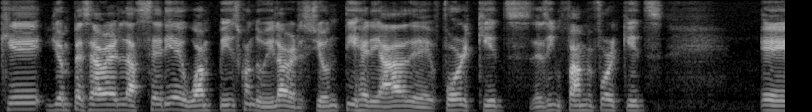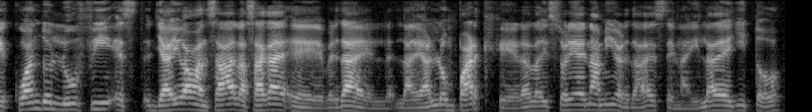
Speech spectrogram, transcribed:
que yo empecé a ver la serie de One Piece cuando vi la versión tijereada de Four Kids, es infame Four Kids. Eh, cuando Luffy ya iba avanzada la saga, eh, ¿verdad? la de Arlon Park, que era la historia de Nami, ¿verdad? Este, en la isla de ella y todo.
